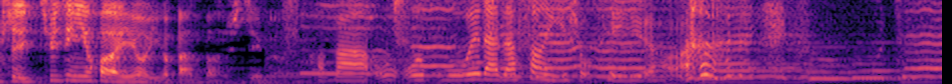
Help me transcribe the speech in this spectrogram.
是，鞠婧祎后来也有一个版本是这个。好吧，我我我为大家放一首配乐，好吧？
